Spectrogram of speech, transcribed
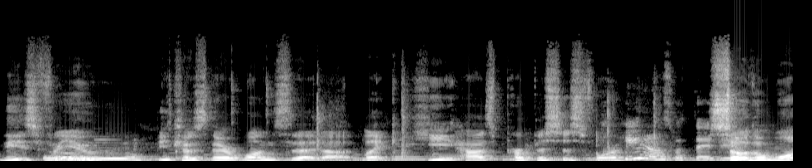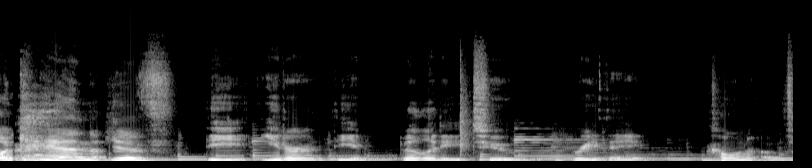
these for you because they're ones that uh, like he has purposes for. He knows what they do. So the one can give the eater the ability to breathe a cone of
